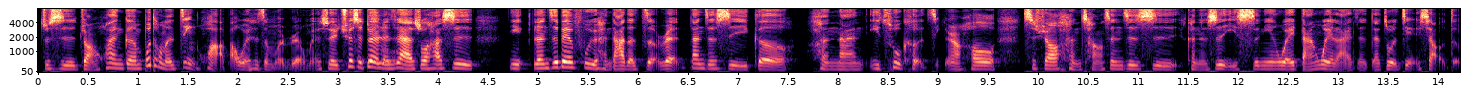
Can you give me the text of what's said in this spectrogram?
就是转换跟不同的进化吧。我也是这么认为。所以确实对人资来说，它是你人资被赋予很大的责任，但这是一个很难一触可及，然后是需要很长，甚至是可能是以十年为单位来在在做见效的。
